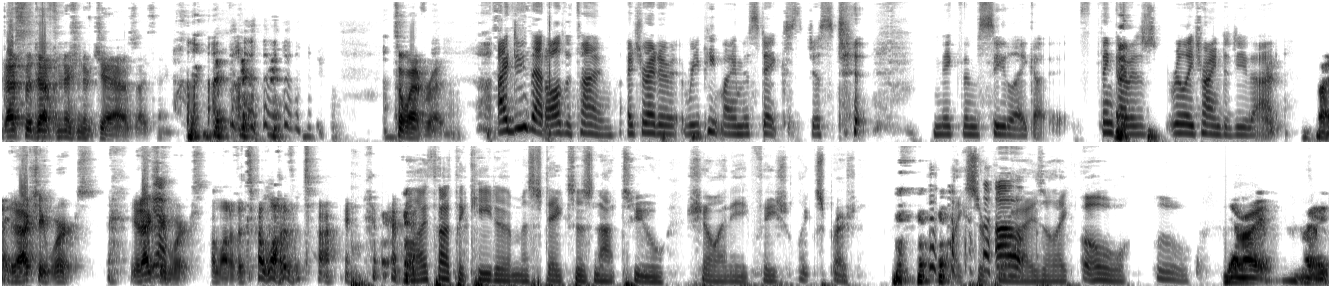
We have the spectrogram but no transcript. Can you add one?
that's the definition of jazz, I think. so I've read. I do that all the time. I try to repeat my mistakes just to make them see like uh, think I was really trying to do that. Right. It actually works. It actually yeah. works a lot of the t- a lot of the time. well, I thought the key to mistakes is not to show any facial expression, like surprise oh. or like oh, ooh. Yeah, right, right.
